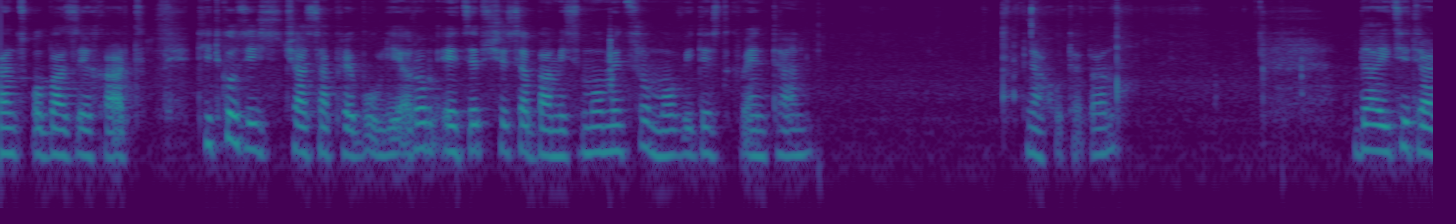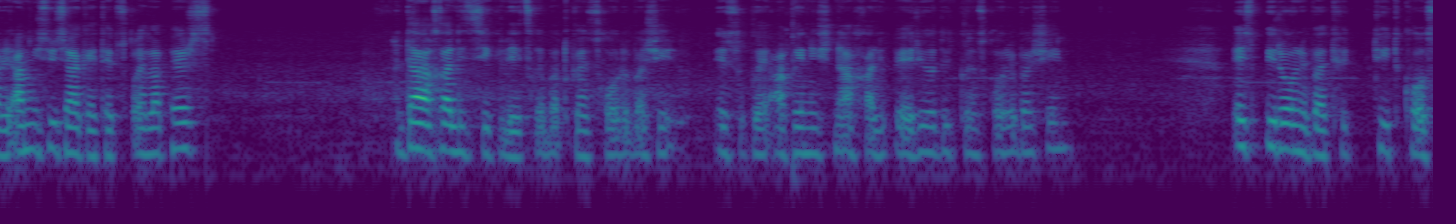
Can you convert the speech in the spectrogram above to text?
განწყობაზე ხართ. თითქოს ის ჩასაფრებულია რომ ეძებს შესაბამის მომენტს რომ მოვიდეს თქვენთან. ნახოთება და იცით რა არის? ამისთვის აკეთებს ყველაფერს და ახალი ციკლი იწყება თქვენ ცხოვრებაში ეს უკვე აღინიშნა ახალი პერიოდი თქვენ ცხოვრებაში ეს პიროვნება თითქოს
